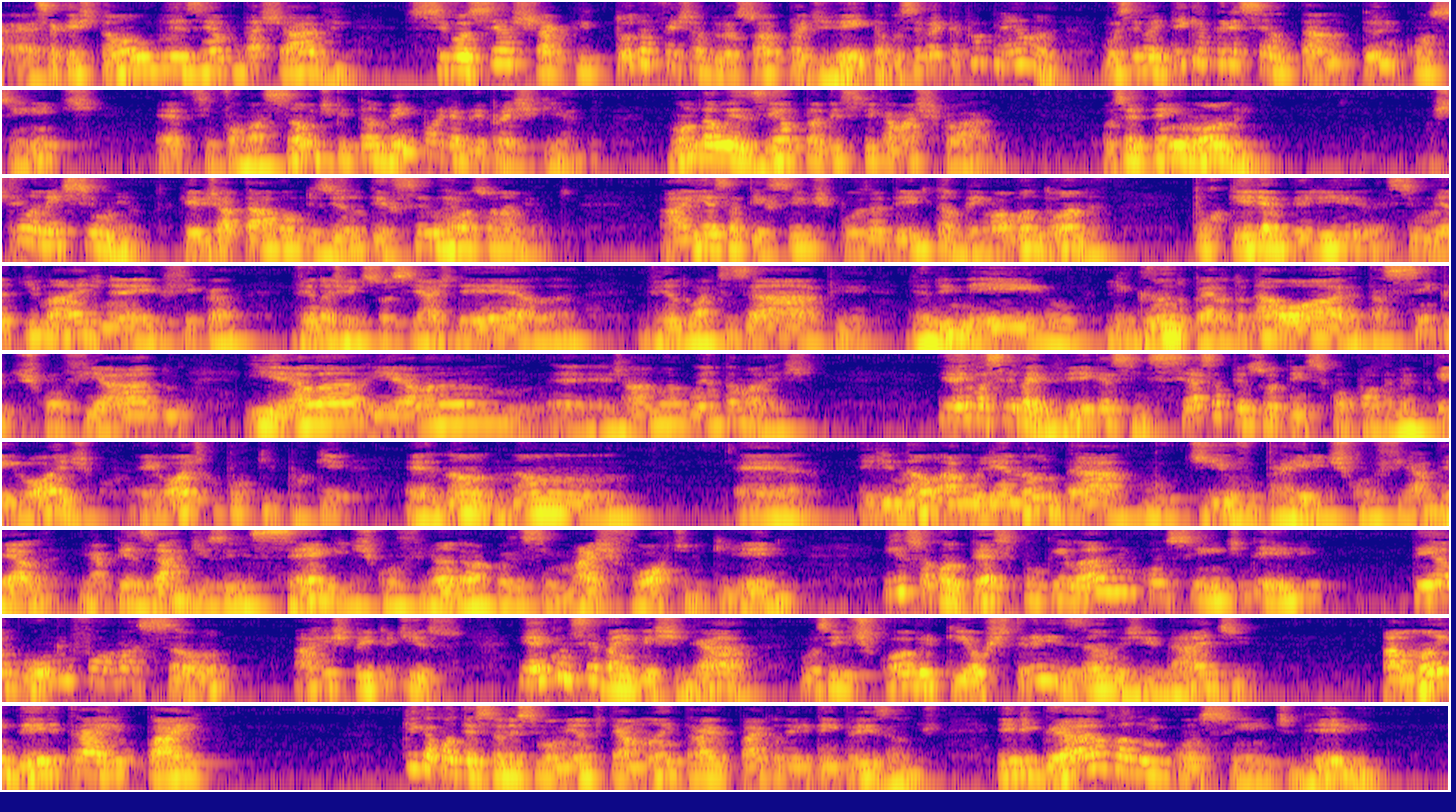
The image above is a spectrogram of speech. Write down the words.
Essa questão do exemplo da chave. Se você achar que toda fechadura sobe para a direita, você vai ter problema. Você vai ter que acrescentar no teu inconsciente essa informação de que também pode abrir para a esquerda. Vamos dar um exemplo para ver se fica mais claro. Você tem um homem extremamente ciumento, que ele já está, vamos dizer, no terceiro relacionamento. Aí essa terceira esposa dele também o abandona, porque ele é, ele é ciumento demais, né? Ele fica vendo as redes sociais dela, vendo o WhatsApp, vendo e-mail, ligando para ela toda hora, está sempre desconfiado e ela, e ela é, já não aguenta mais. E aí você vai ver que assim, se essa pessoa tem esse comportamento que é ilógico, é ilógico por quê? Porque é, não, não, é, ele não, a mulher não dá motivo para ele desconfiar dela, e apesar disso ele segue desconfiando, é uma coisa assim mais forte do que ele. Isso acontece porque lá no inconsciente dele tem alguma informação a respeito disso. E aí quando você vai investigar, você descobre que aos três anos de idade, a mãe dele traiu o pai. O que, que aconteceu nesse momento que a mãe trai o pai quando ele tem três anos? Ele grava no inconsciente dele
